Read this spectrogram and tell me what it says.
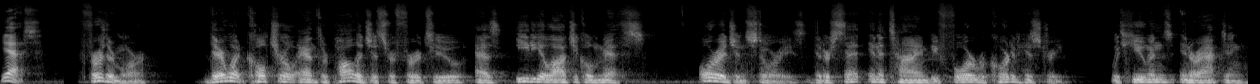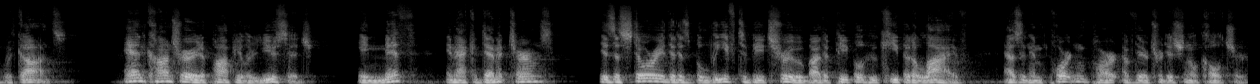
Yes. Furthermore, they're what cultural anthropologists refer to as etiological myths origin stories that are set in a time before recorded history, with humans interacting with gods. And contrary to popular usage, a myth, in academic terms, is a story that is believed to be true by the people who keep it alive as an important part of their traditional culture.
